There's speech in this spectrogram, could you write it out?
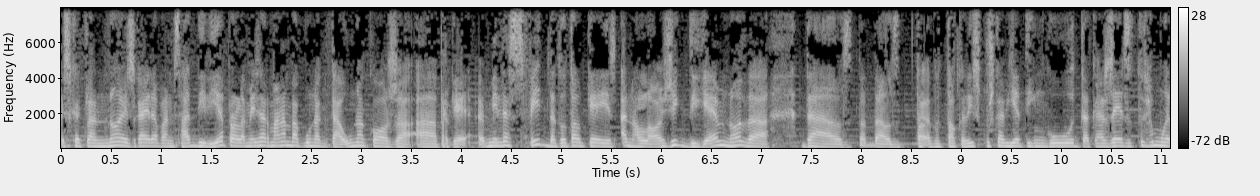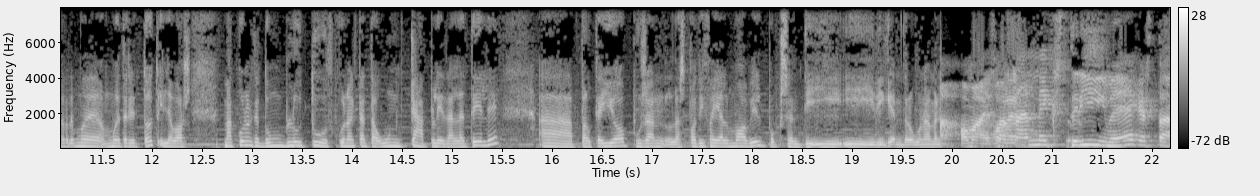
és que clar, no és gaire avançat, diria, però la meva germana em va connectar una cosa, eh, perquè m'he desfet de tot el que és analògic, diguem, no? de, dels, de, dels to- de tocadiscos que havia tingut, de casets, tot això m'ho he, tret tot, i llavors m'ha connectat un Bluetooth connectat a un cable de la tele, eh, pel que jo, posant l'Spotify al mòbil, puc sentir i, i diguem, d'alguna manera... Ah, home, és Home. bastant extreme, eh, aquesta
